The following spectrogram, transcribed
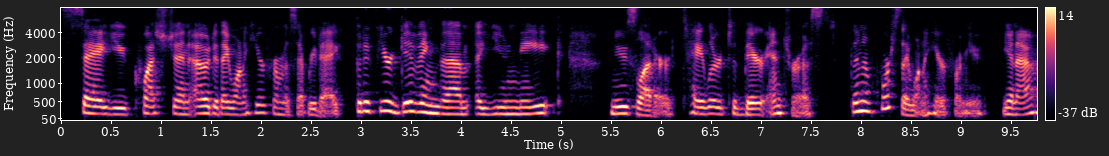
say you question, oh, do they want to hear from us every day? But if you're giving them a unique newsletter tailored to their interest, then of course they want to hear from you, you know?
